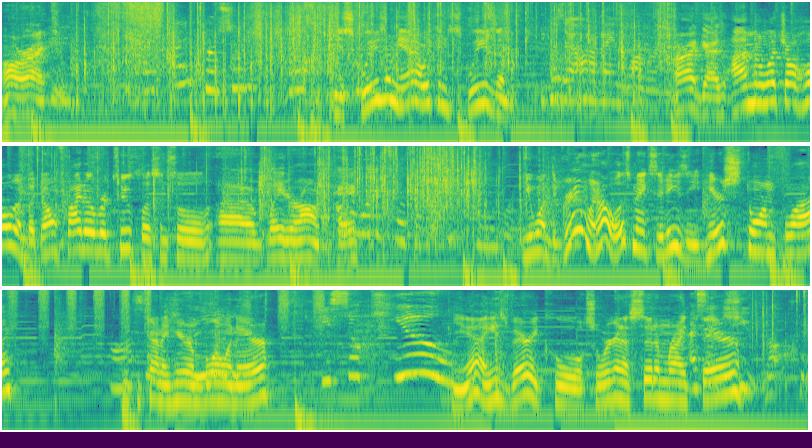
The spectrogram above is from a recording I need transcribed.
All right. You squeeze them? Yeah, we can squeeze them. Because they don't have any water. All right, guys. I'm going to let y'all hold them, but don't fight over Toothless until uh, later on, okay? You want the green one? Oh, well, this makes it easy. Here's Stormfly. You can kind of hear him blowing air. He's so cute. Yeah, he's very cool. So we're gonna sit him right I there. said cute, not cool.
